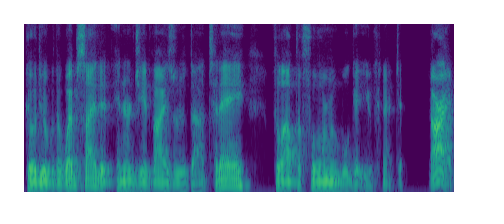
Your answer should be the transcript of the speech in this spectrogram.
go to the website at energyadvisors.today, fill out the form, and we'll get you connected. All right.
